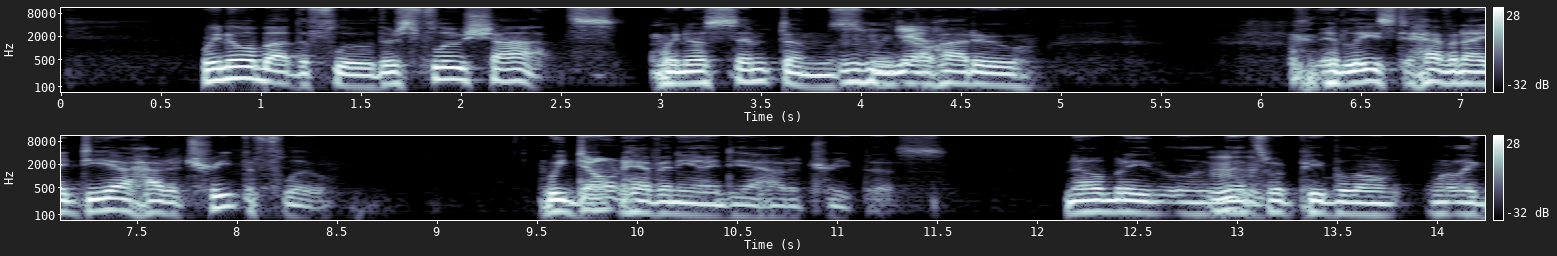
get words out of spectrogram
we know about the flu. There's flu shots. We know symptoms. Mm-hmm. we yeah. know how to at least have an idea how to treat the flu. We don't have any idea how to treat this. Nobody. Mm. That's what people don't like.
